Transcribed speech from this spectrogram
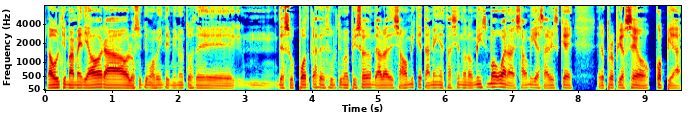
la última media hora o los últimos 20 minutos de, mm, de su podcast, de su último episodio donde habla de Xiaomi que también está haciendo lo mismo. Bueno, Xiaomi ya sabéis que el propio SEO copia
